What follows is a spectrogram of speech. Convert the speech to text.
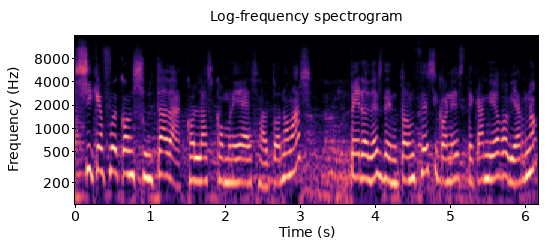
sí que fue consultada con las comunidades autónomas, pero desde entonces y con este cambio de gobierno,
